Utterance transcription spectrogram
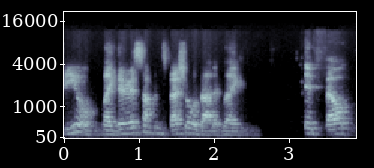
feel like there is something special about it. Like it felt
